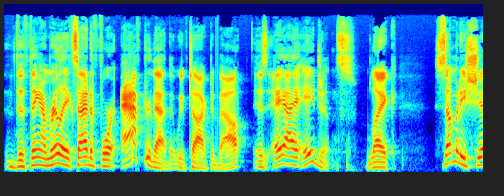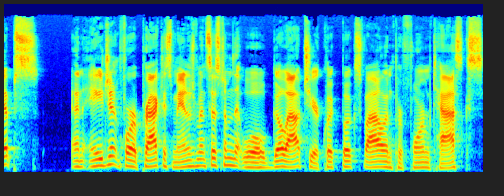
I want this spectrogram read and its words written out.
the thing I'm really excited for after that that we've talked about is AI agents. Like somebody ships an agent for a practice management system that will go out to your QuickBooks file and perform tasks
